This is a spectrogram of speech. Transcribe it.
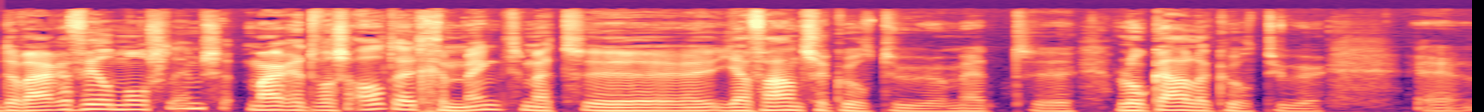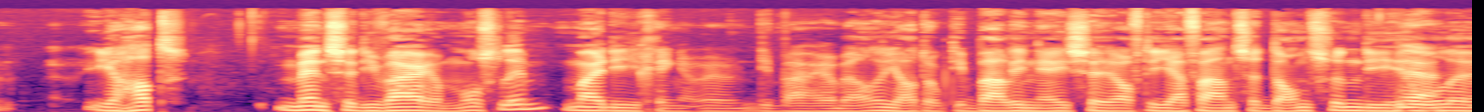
er waren veel moslims, maar het was altijd gemengd met eh, Javaanse cultuur, met lokale cultuur. Je had mensen die waren moslim, maar die, gingen, eh, die waren wel. Je had ook die Balinese of de Javaanse dansen die Ja. heel eh,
